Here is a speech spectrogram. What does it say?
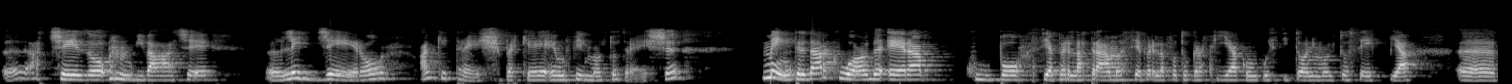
eh, acceso, vivace, eh, leggero, anche trash, perché è un film molto trash mentre Dark World era cupo sia per la trama sia per la fotografia con questi toni molto seppia, eh,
